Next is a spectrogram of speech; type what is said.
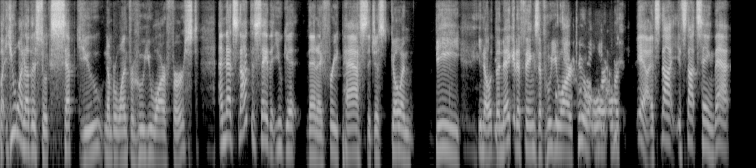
but you want others to accept you number one for who you are first and that's not to say that you get then a free pass to just go and be you know the negative things of who you are too or or yeah it's not it's not saying that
